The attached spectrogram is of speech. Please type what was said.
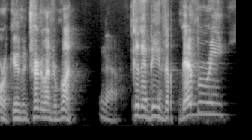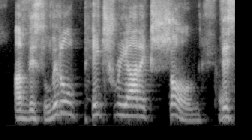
Right. You're going to turn around and run. No. It's going to be the memory of this little patriotic song, Yeah. this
